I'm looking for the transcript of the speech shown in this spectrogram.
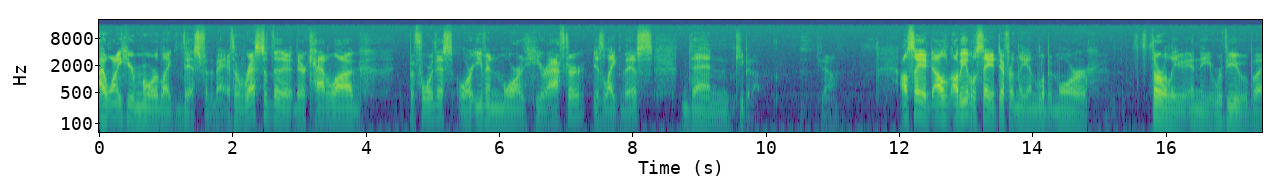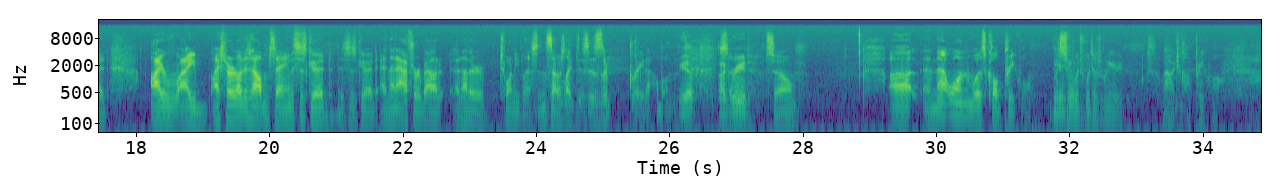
I want to hear more like this from the band. If the rest of the their catalog before this or even more hereafter is like this, then keep it up. You know. I'll say it. I'll I'll be able to say it differently and a little bit more thoroughly in the review, but I, I, I started off this album saying this is good, this is good, and then after about another 20 listens, I was like, this is a great album. Yep, So- agreed. So, uh, and that one was called Prequelle, which, Mhm. which, which was weird. Why would you call it Prequelle?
